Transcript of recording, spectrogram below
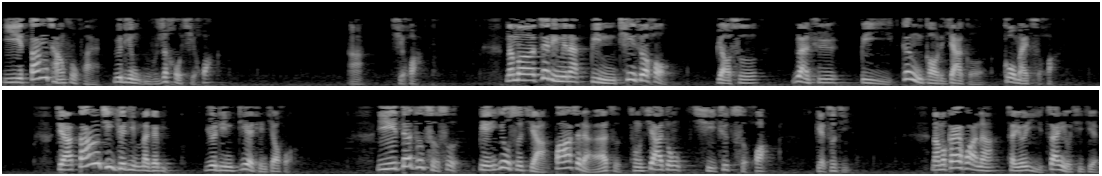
乙当场付款，约定五日后起画，啊，起画。那么这里面呢，丙听说后表示愿去比乙更高的价格购买此画。甲当即决定卖给丙，约定第二天交货。乙得知此事，便诱使甲八岁的儿子从家中取去此画给自己。那么该画呢，才由乙占有期间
